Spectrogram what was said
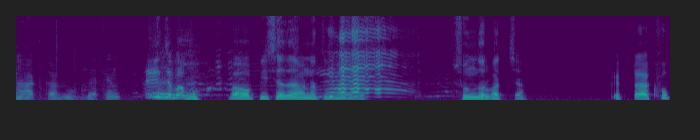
নাক কান মুখ দেখেন। এই যে বাবু। বাবা পিছে যাও না তুমি সুন্দর বাচ্চা। একটা খুব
